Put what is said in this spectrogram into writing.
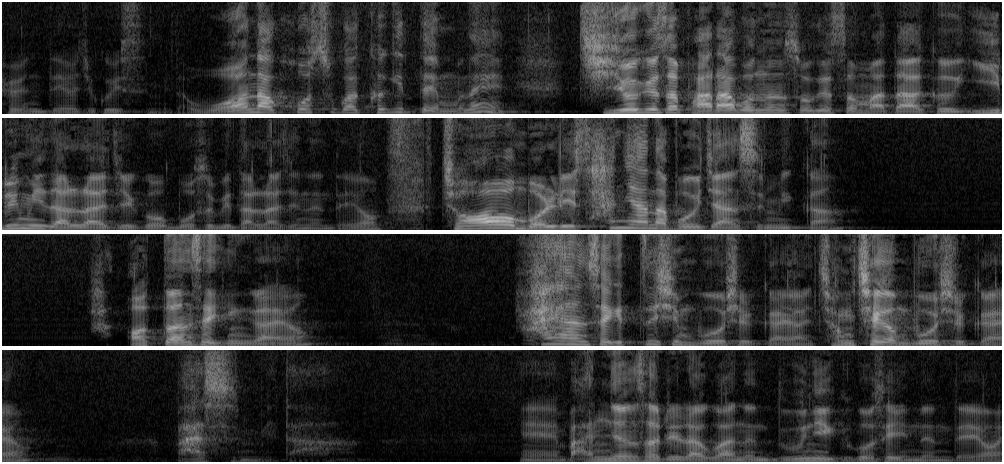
표현되어지고 있습니다. 워낙 호수가 크기 때문에 지역에서 바라보는 속에서마다 그 이름이 달라지고 모습이 달라지는데요. 저 멀리 산이 하나 보이지 않습니까? 어떤 색인가요? 하얀색의 뜻이 무엇일까요? 정체가 무엇일까요? 맞습니다. 예, 만년설이라고 하는 눈이 그곳에 있는데요.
